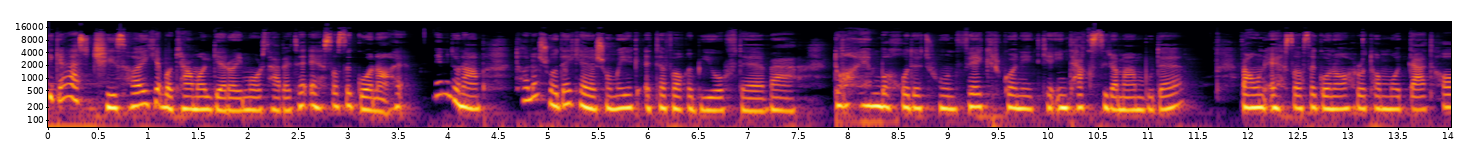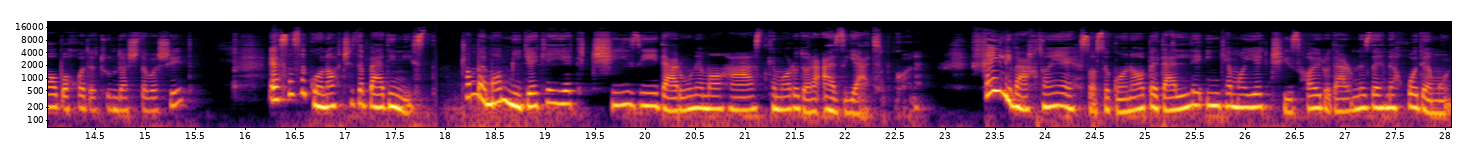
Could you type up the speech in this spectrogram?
دیگه از چیزهایی که با کمالگرایی مرتبطه احساس گناهه. نمی‌دونم. تا حالا شده که شما یک اتفاق بیفته و دائم با خودتون فکر کنید که این تقصیر من بوده و اون احساس گناه رو تا مدت ها با خودتون داشته باشید؟ احساس گناه چیز بدی نیست. چون به ما میگه که یک چیزی درون ما هست که ما رو داره اذیت می‌کنه. خیلی وقتا این احساس گناه به دلیل اینکه ما یک چیزهایی رو درون ذهن خودمون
